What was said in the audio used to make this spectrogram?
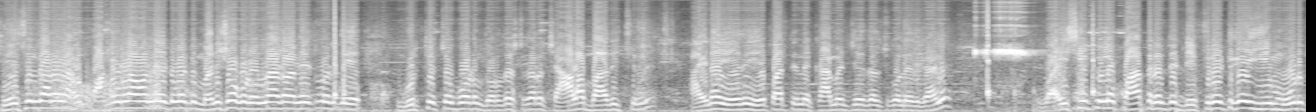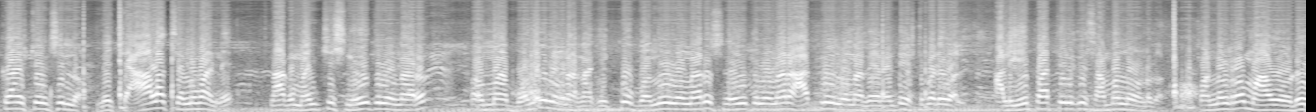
చేసిన తర్వాత కొండలరావు అనేటువంటి మనిషి ఒకడు ఉన్నాడు అనేటువంటిది గుర్తించకపోవడం దురదృష్టకరం చాలా బాధించింది. అయినా ఏది ఏ పార్టీని కామెంట్ చేయదలుచుకోలేదు కానీ వైసీపీలో పాత్ర అంటే డెఫినెట్గా ఈ మూడు కాన్స్టిట్యున్సీల్లో నేను చాలా చిన్నవాడిని. నాకు మంచి స్నేహితులు ఉన్నారు. మా బంధువులు ఉన్నారు. నాకు ఎక్కువ బంధువులు ఉన్నారు స్నేహితులు ఉన్నారు ఆత్మీయులు ఉన్నారు. నేనంటే ఇష్టపడేవాళ్ళు. వాళ్ళు ఏ పార్టీలకి సంబంధం ఉండదు. కొండలరావు మావోడు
